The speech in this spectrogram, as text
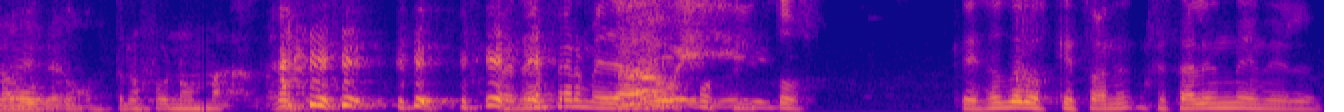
Autótrofo, no mames. Son enfermedades de positos. Esos de los que son, que salen en el,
